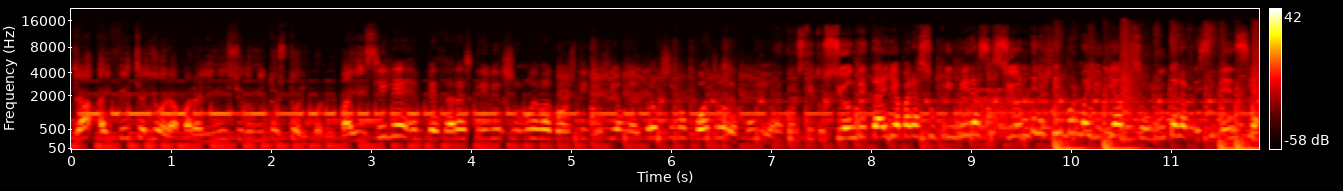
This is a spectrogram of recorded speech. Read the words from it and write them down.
Ya hay fecha y hora para el inicio de un hito histórico en el país. Chile empezará a escribir su nueva constitución el próximo 4 de julio. La constitución detalla para su primera sesión elegir por mayoría absoluta la presidencia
